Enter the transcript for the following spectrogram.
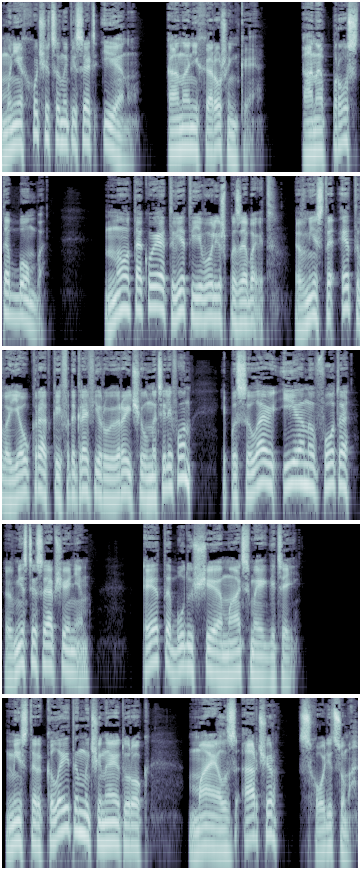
Мне хочется написать Иэну. Она не хорошенькая. Она просто бомба. Но такой ответ его лишь позабавит. Вместо этого я украдкой фотографирую Рэйчел на телефон и посылаю Иану фото вместе с сообщением. Это будущая мать моих детей. Мистер Клейтон начинает урок. Майлз Арчер сходит с ума.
